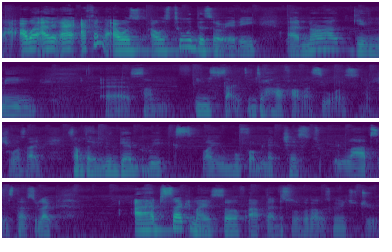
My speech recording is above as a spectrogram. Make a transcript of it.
I, I, I, kind of I was I was told this already. Uh, Nora gave me uh, some insight into how pharmacy was. Like she was like, sometimes you don't get breaks while you move from lectures to labs and stuff. So like, I had psyched myself up that this was what I was going to do.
